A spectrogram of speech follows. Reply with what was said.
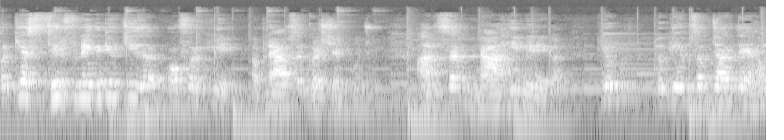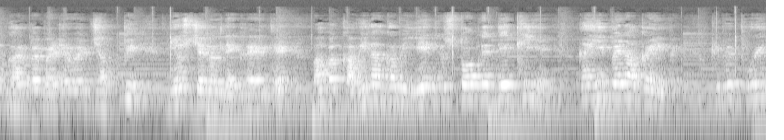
पर क्या सिर्फ़ नेगेटिव चीज़ ऑफ़र की है? अपने आप से क्वेश्चन पूछो। आंसर ना ही मिलेगा। क्यों? क्योंकि हम सब जानते हैं, हम घर पे बैठे हुए जब भी न्यूज़ चैनल देख रहे थे, वहाँ पर कभी ना कभी ये न्यूज़ तो हमने देखी है, कहीं पे ना कहीं पे, कि भाई पूरी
